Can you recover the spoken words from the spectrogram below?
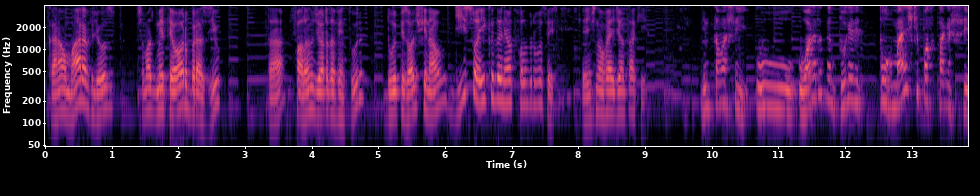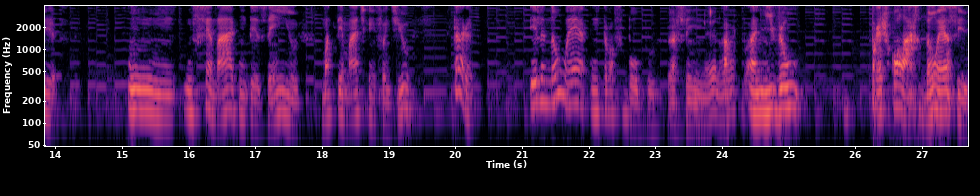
Um canal maravilhoso, chamado Meteoro Brasil, tá? Falando de Hora da Aventura, do episódio final, disso aí que o Daniel tá falando pra vocês. Que a gente não vai adiantar aqui. Então, assim, o, o Hora da Aventura, ele, por mais que possa parecer um, um cenário, um desenho, uma temática infantil, cara, ele não é um troço bobo, assim, É, é? a nível pré-escolar, não é assim.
